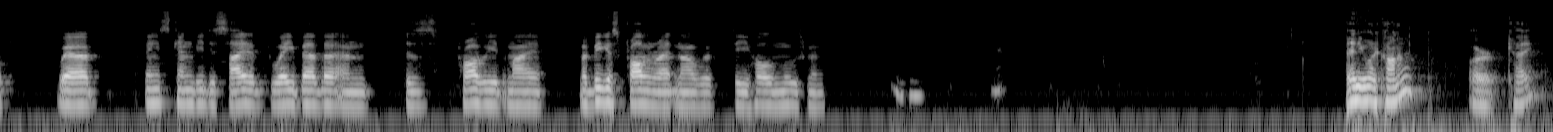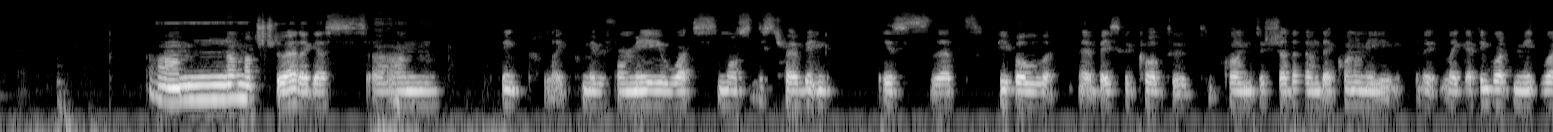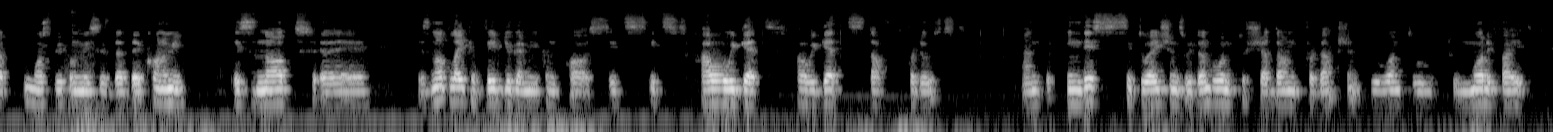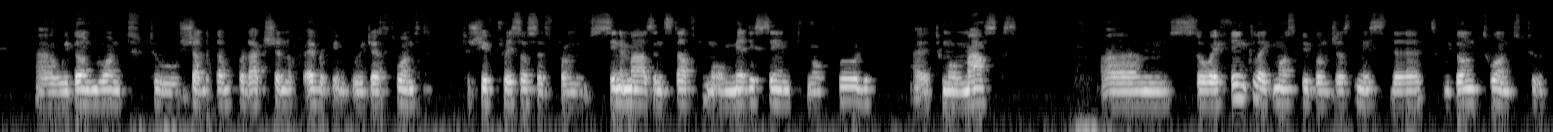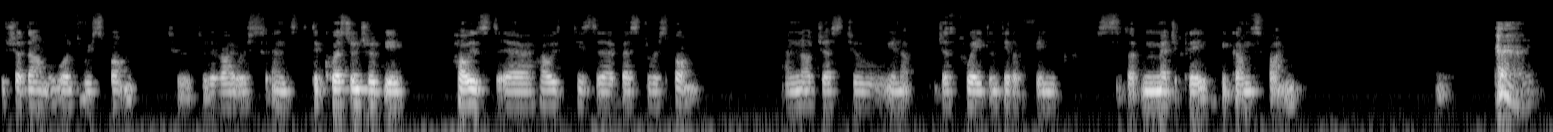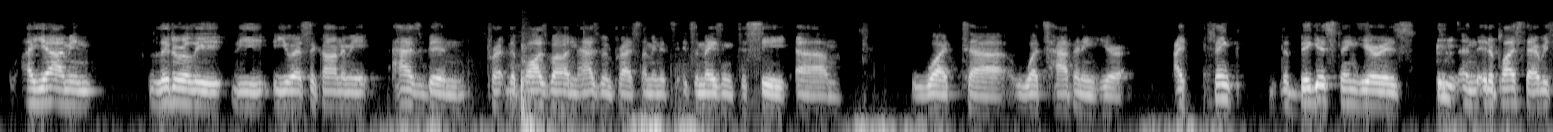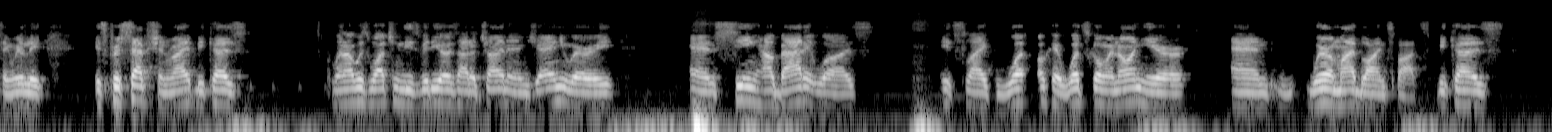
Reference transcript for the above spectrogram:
where things can be decided way better. And this is probably my my biggest problem right now with the whole movement. Mm-hmm. Ben, you want to comment? Or Kai? Um, not much to add, I guess. Um, I think, like, maybe for me, what's most disturbing is that people uh, basically call to, to calling to shut down the economy. Like, I think what me, what most people miss is that the economy is not uh, is not like a video game you can pause. It's it's how we get how we get stuff produced. And in these situations, we don't want to shut down production. We want to to modify it. Uh, we don't want to shut down production of everything. We just want to shift resources from cinemas and stuff to more medicine, to more food, uh, to more masks. Um, so I think like most people just miss that we don't want to, to shut down, we want to respond to, to the virus. And the question should be, how is, uh, how uh, best to respond? And not just to, you know, just wait until everything magically becomes fine. Uh, yeah, I mean, literally the U.S. economy has been, the pause button has been pressed. I mean, it's, it's amazing to see. Um, what uh, what's happening here. I think the biggest thing here is, and it applies to everything really, is perception, right? Because when I was watching these videos out of China in January and seeing how bad it was, it's like, what? Okay, what's going on here? And where are my blind spots? Because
